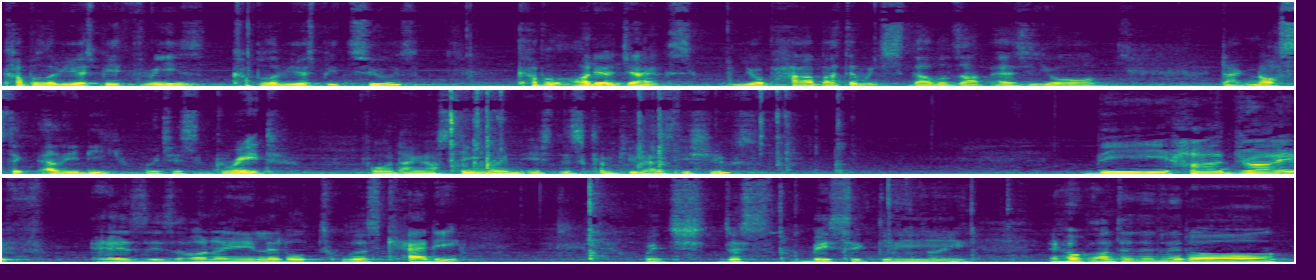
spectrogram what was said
couple of USB 3s, couple of USB 2s, couple of audio jacks, your power button which doubles up as your diagnostic LED, which is great for diagnosing when this computer has issues. The hard drive is, is on a little toolless caddy, which just basically Sorry. they hook onto the little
